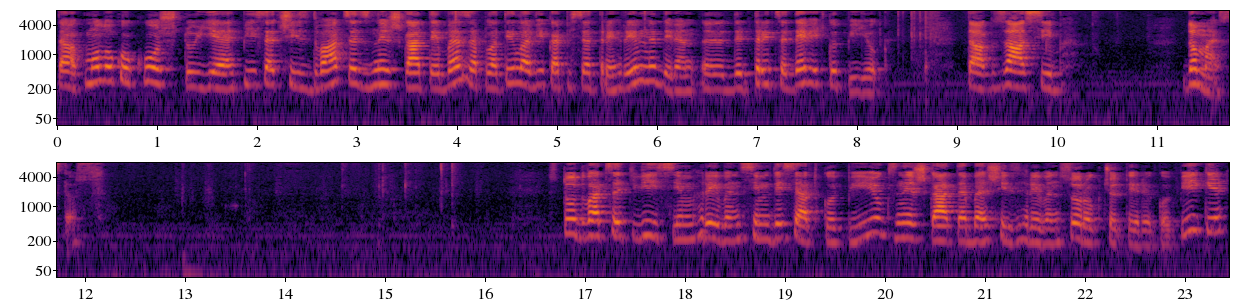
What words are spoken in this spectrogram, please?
Так, молоко коштує 56,20, знижка АТБ заплатила Віка 53 гривни дев'ян- е, де- 39 копійок. Так, засіб Доместос. 128 гривень 70 копійок, знижка АТБ 6 гривень 44 копійки.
